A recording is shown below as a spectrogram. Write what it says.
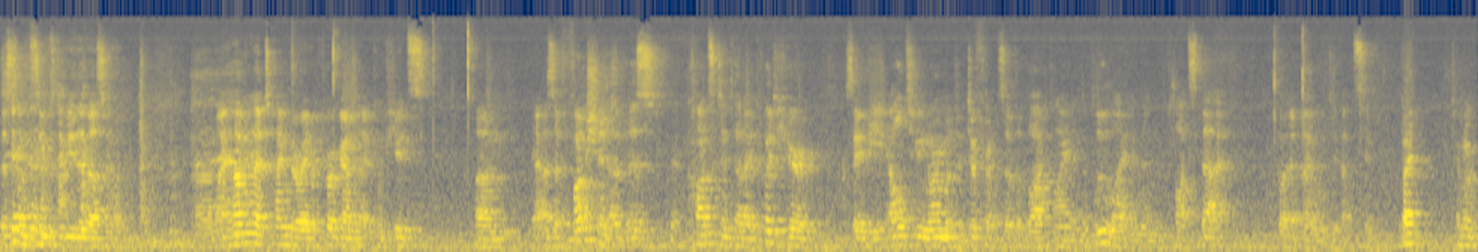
this one seems to be the best one. Um, I haven't had time to write a program that computes um, as a function of this constant that I put here, say the L2 norm of the difference of the black line and the blue line and then plots that, but I will do that soon. But, I mean,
